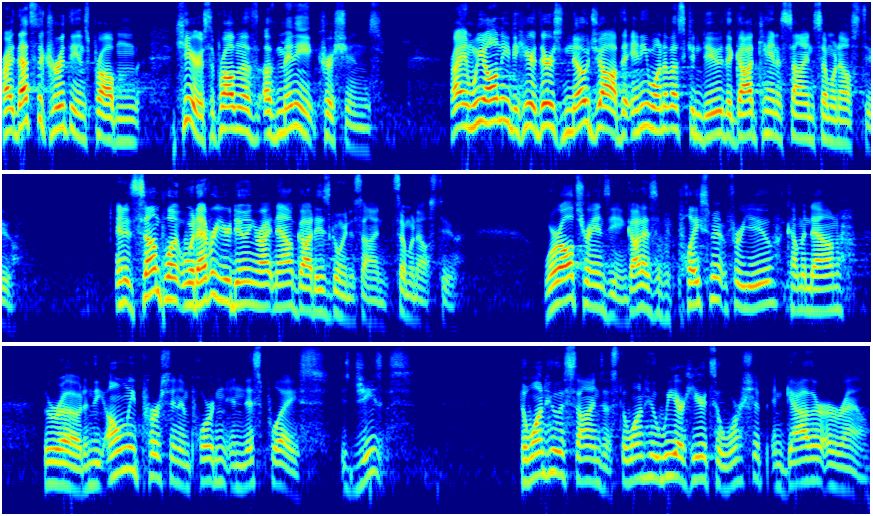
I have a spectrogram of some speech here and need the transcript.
Right? That's the Corinthians problem here. It's the problem of, of many Christians. Right? And we all need to hear there's no job that any one of us can do that God can't assign someone else to. And at some point, whatever you're doing right now, God is going to assign someone else to. We're all transient. God has a replacement for you coming down the road. And the only person important in this place is Jesus, the one who assigns us, the one who we are here to worship and gather around.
